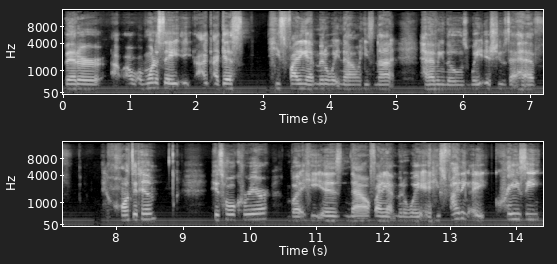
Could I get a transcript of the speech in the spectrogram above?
better. I, I want to say. I, I guess he's fighting at middleweight now. He's not having those weight issues that have haunted him his whole career. But he is now fighting at middleweight, and he's fighting a crazy,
